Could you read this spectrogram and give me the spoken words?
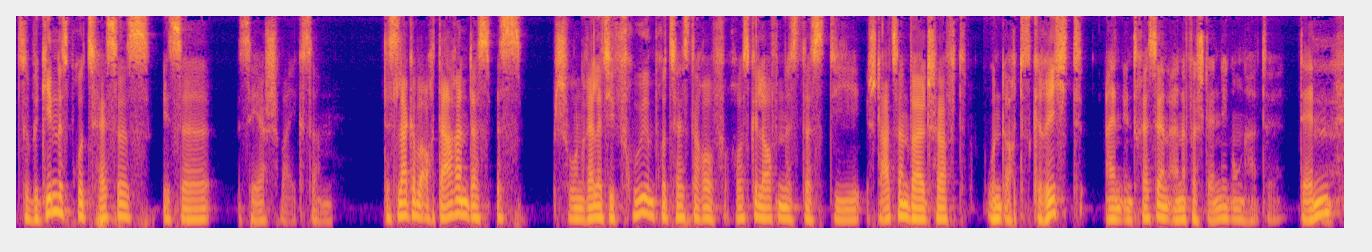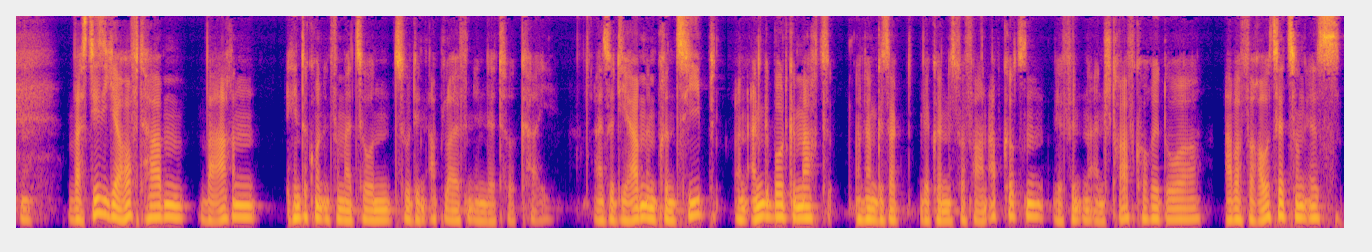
zu Beginn des Prozesses ist er sehr schweigsam. Das lag aber auch daran, dass es schon relativ früh im Prozess darauf rausgelaufen ist, dass die Staatsanwaltschaft und auch das Gericht ein Interesse an einer Verständigung hatte. Denn was die sich erhofft haben, waren Hintergrundinformationen zu den Abläufen in der Türkei. Also die haben im Prinzip ein Angebot gemacht und haben gesagt, wir können das Verfahren abkürzen, wir finden einen Strafkorridor, aber Voraussetzung ist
